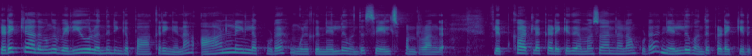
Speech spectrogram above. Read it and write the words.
கிடைக்காதவங்க வெளியூர்லேருந்து நீங்கள் பார்க்குறீங்கன்னா ஆன்லைனில் கூட உங்களுக்கு நெல் வந்து சேல்ஸ் பண்ணுறாங்க ஃப்ளிப்கார்ட்டில் கிடைக்கிது அமேசான்லலாம் கூட நெல் வந்து கிடைக்கிது.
